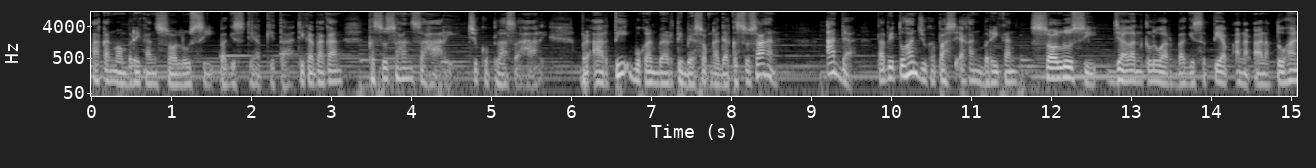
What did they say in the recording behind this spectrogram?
akan memberikan solusi bagi setiap kita. Dikatakan kesusahan sehari, cukuplah sehari. Berarti bukan berarti besok nggak ada kesusahan. Ada, tapi Tuhan juga pasti akan berikan solusi jalan keluar bagi setiap anak-anak Tuhan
